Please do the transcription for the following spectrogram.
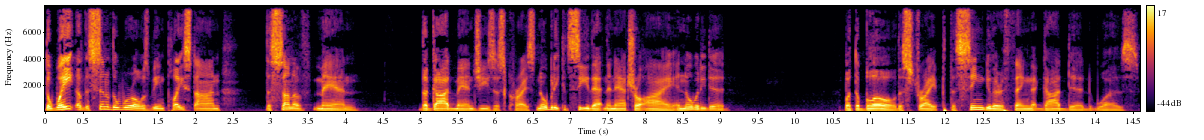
the weight of the sin of the world was being placed on the Son of Man, the God man, Jesus Christ. Nobody could see that in the natural eye, and nobody did. But the blow, the stripe, the singular thing that God did was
